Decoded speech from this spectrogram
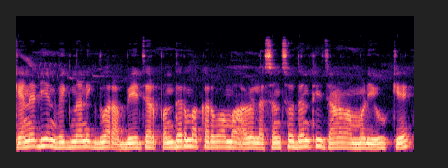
કેનેડિયન વૈજ્ઞાનિક દ્વારા બે હજાર પંદરમાં કરવામાં આવેલા સંશોધનથી જાણવા મળ્યું કે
